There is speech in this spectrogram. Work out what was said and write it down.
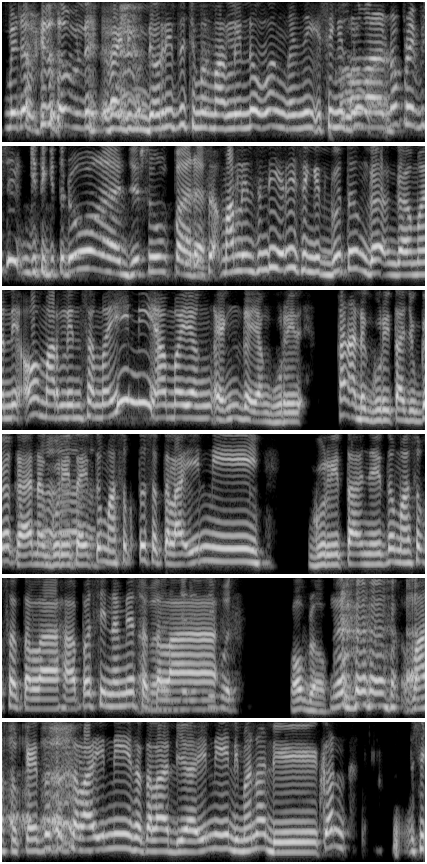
beda film deh. Finding Dory itu cuma Marlin doang anjing Kalau gue Marlon premisnya gitu-gitu doang anjir sumpah dah. So, Marlin sendiri singkat gue tuh nggak nggak mani oh Marlin sama ini sama yang eh enggak yang gurita kan ada gurita juga kan nah gurita Ah. itu masuk tuh setelah ini guritanya itu masuk setelah apa sih namanya Apa, setelah seafood. Goblok masuknya itu setelah ini setelah dia ini di mana di kan si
